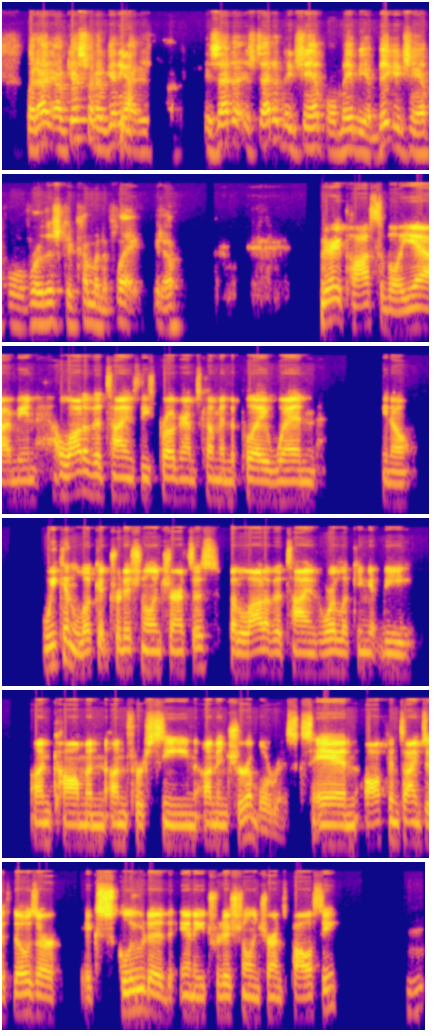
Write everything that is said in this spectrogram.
but I, I guess what I'm getting yeah. at is is that a, is that an example, maybe a big example of where this could come into play? You know. Very possible. Yeah. I mean, a lot of the times these programs come into play when, you know, we can look at traditional insurances, but a lot of the times we're looking at the uncommon, unforeseen, uninsurable risks. And oftentimes, if those are excluded in a traditional insurance policy, mm-hmm.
